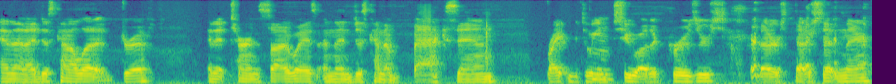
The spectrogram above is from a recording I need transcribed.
and then I just kind of let it drift, and it turns sideways, and then just kind of backs in right in between two other cruisers that are that are sitting there,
